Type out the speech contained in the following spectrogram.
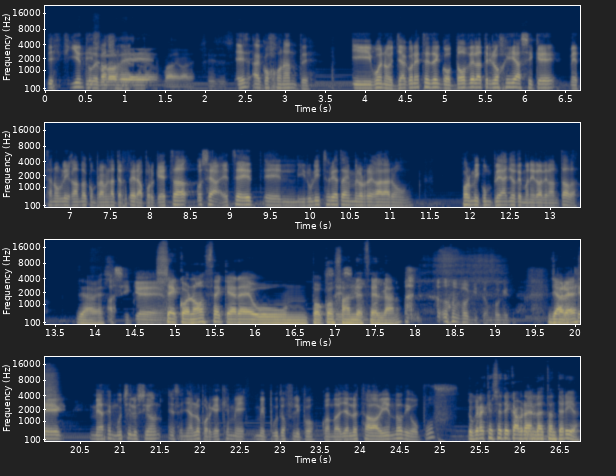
de cientos Y de solo páginas. de... Vale, vale. Sí, sí, sí. Es acojonante. Y bueno, ya con este tengo dos de la trilogía, así que me están obligando a comprarme la tercera. Porque esta, o sea, este, el Irule Historia también me lo regalaron por mi cumpleaños de manera adelantada. Ya ves. Así que. Se conoce que eres un poco Sí, fan sí, de Zelda, ¿no? un poquito, un poquito. Ya Pero ves. es que me hace mucha ilusión enseñarlo porque es que me, me puto flipó. Cuando ayer lo estaba viendo, digo, puf. ¿Tú crees que se te cabrá en la Bien. estantería?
